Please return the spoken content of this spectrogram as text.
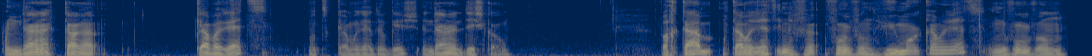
En daarna cabaret, wat cabaret ook is. En daarna disco. Wacht, cabaret in de vorm van humor cabaret? In de vorm van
